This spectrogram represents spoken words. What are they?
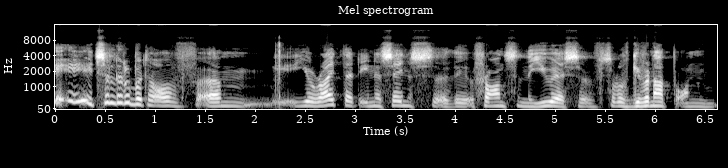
It's a little bit of. Um, you're right that, in a sense, uh, the, France and the US have sort of given up on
